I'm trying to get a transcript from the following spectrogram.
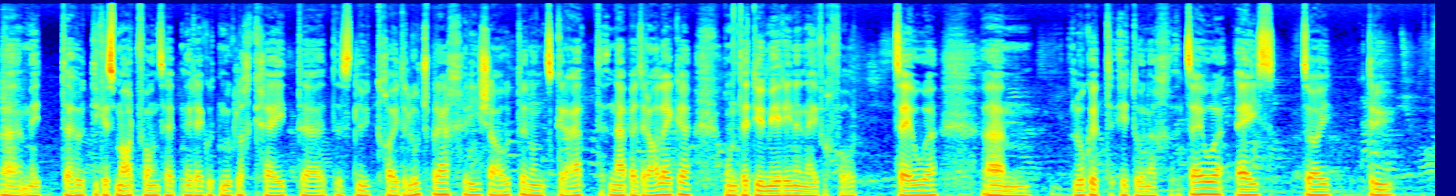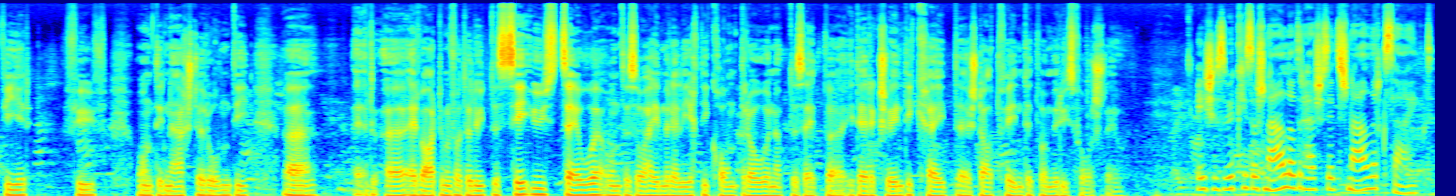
Äh, mit den heutigen Smartphones hat man regel die Möglichkeit, äh, dass die Leute den Lautsprecher einschalten und das Gerät nebendran legen und dann zählen wir ihnen einfach vorzählen. Ähm, Schaut, ich zähle euch 1, 2, 3, 4, 5 und in der nächsten Runde äh, äh, erwarten wir von den Leuten, dass sie uns zählen und so haben wir eine leichte Kontrolle, ob das etwa in der Geschwindigkeit äh, stattfindet, die wir uns vorstellen. Ist es wirklich so schnell oder hast du es jetzt schneller gesagt?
